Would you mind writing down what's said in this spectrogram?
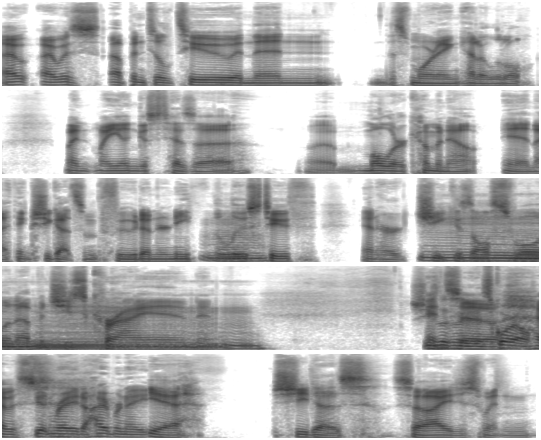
uh, I I was up until two, and then this morning had a little. My my youngest has a, a molar coming out, and I think she got some food underneath the loose Mm. tooth, and her cheek is all swollen up, and she's crying, and Mm. she's and looking like a squirrel, I was- getting ready to hibernate. yeah, she does. So I just went and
